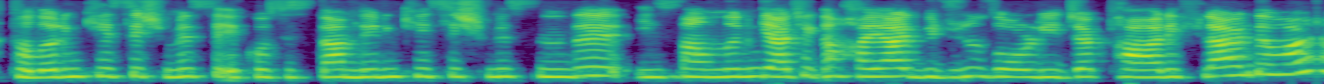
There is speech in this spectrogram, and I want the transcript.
kıtaların kesişmesi, ekosistemlerin kesişmesinde insanların gerçekten hayal gücünü zorlayacak tarifler de var,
